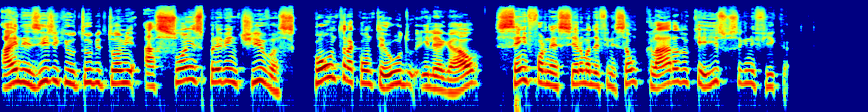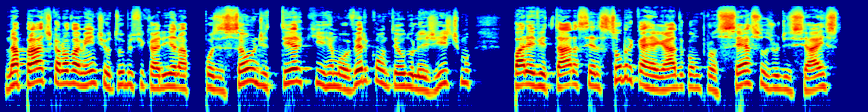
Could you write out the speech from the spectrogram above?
ainda exige que o YouTube tome ações preventivas contra conteúdo ilegal, sem fornecer uma definição clara do que isso significa. Na prática, novamente, o YouTube ficaria na posição de ter que remover conteúdo legítimo para evitar ser sobrecarregado com processos judiciais,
